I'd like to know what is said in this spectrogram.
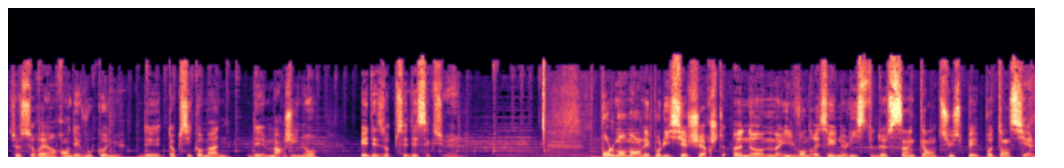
Ce serait un rendez-vous connu des toxicomanes, des marginaux et des obsédés sexuels. Pour le moment, les policiers cherchent un homme. Ils vont dresser une liste de 50 suspects potentiels.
